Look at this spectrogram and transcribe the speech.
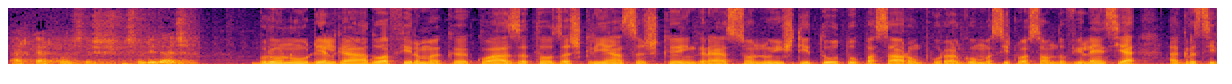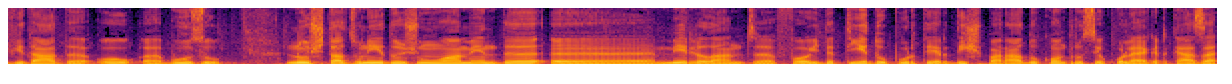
arcar com as suas responsabilidades. Bruno Delgado afirma que quase todas as crianças que ingressam no Instituto passaram por alguma situação de violência, agressividade ou abuso. Nos Estados Unidos, um homem de uh, Maryland foi detido por ter disparado contra o seu colega de casa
